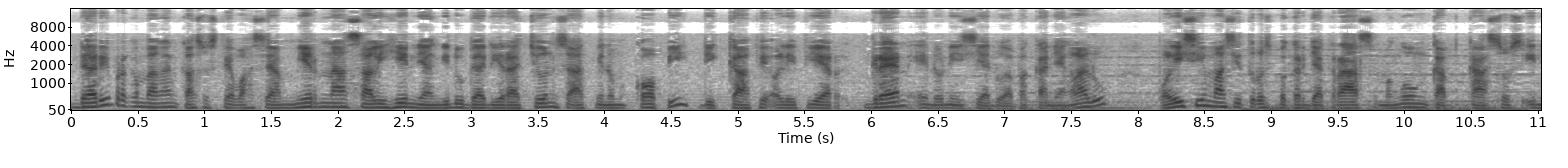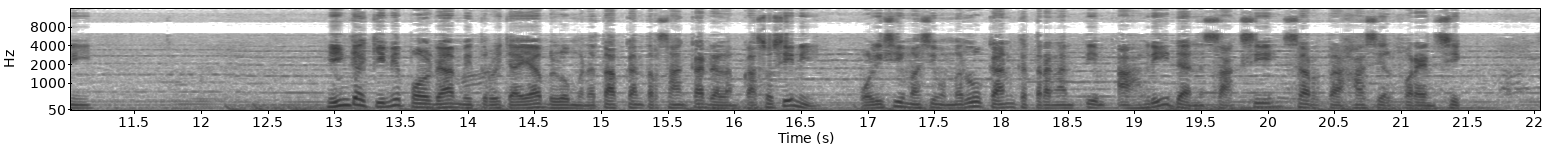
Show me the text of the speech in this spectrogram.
Dari perkembangan kasus tewasnya Mirna Salihin yang diduga diracun saat minum kopi di Cafe Olivier Grand Indonesia dua pekan yang lalu, polisi masih terus bekerja keras mengungkap kasus ini. Hingga kini Polda Metro Jaya belum menetapkan tersangka dalam kasus ini. Polisi masih memerlukan keterangan tim ahli dan saksi serta hasil forensik.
